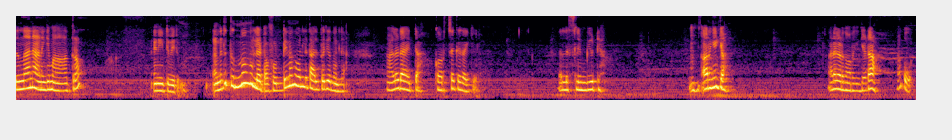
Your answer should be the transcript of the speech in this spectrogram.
തിന്നാനാണെങ്കിൽ മാത്രം എണീറ്റ് വരും. എന്നിട്ട് തിന്നൊന്നുമില്ല കേട്ടോ ഫുഡിനൊന്നും വലിയ താല്പര്യമൊന്നുമില്ല. നല്ല ഡയറ്റാ കുറച്ചൊക്കെ കഴിക്കും. നല്ല സ്ലിം ബ്യൂട്ടിയാ ഇറങ്ങിക്കാം അവിടെ കിടന്ന് ഉറങ്ങിക്കോട്ടാ ഞാൻ പോവാം.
